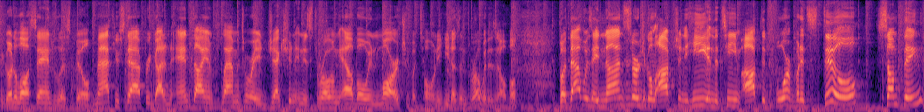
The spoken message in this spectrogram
We go to Los Angeles, Bill. Matthew Stafford got an anti inflammatory injection in his throwing elbow in March, but Tony, he doesn't throw with his elbow. But that was a non surgical option he and the team opted for, but it's still something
